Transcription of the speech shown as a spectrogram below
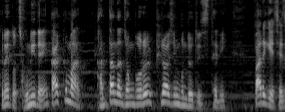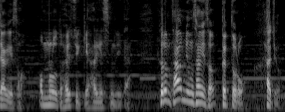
그래도 정리된 깔끔한 간단한 정보를 필요하신 분들도 있을 테니 빠르게 제작해서 업로드 할 수 있게 하겠습니다. 그럼 다음 영상에서 뵙도록 하죠.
